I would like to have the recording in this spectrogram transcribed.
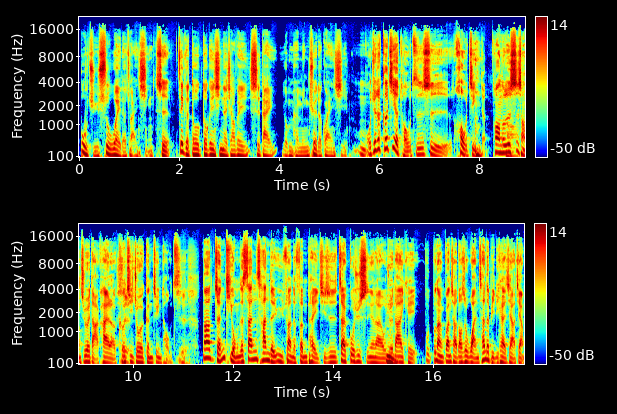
布局数位的转型，是。这个都都跟新的消费时代有很明确的关系。嗯，我觉得科技的投资是后进的，通常都是市场机会打开了，科技就会跟进投资。那整体我们的三餐的预算的分配，其实在过去十年来，我觉得大家可以不不难观察到，是晚餐的比例开始下降。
